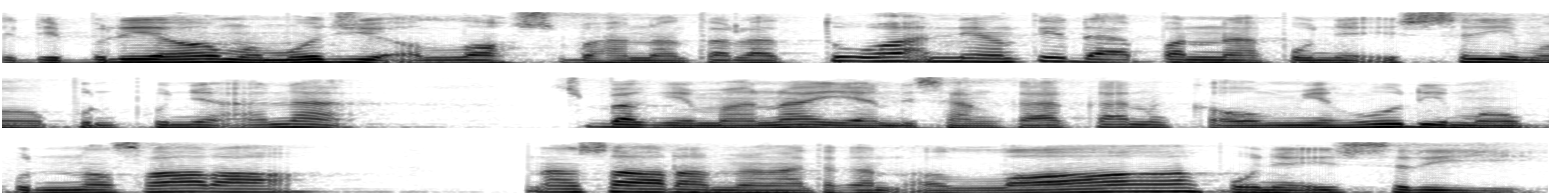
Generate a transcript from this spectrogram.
Jadi beliau memuji Allah Subhanahu wa taala Tuhan yang tidak pernah punya istri maupun punya anak sebagaimana yang disangkakan kaum Yahudi maupun Nasara Nasara mengatakan Allah punya istri.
